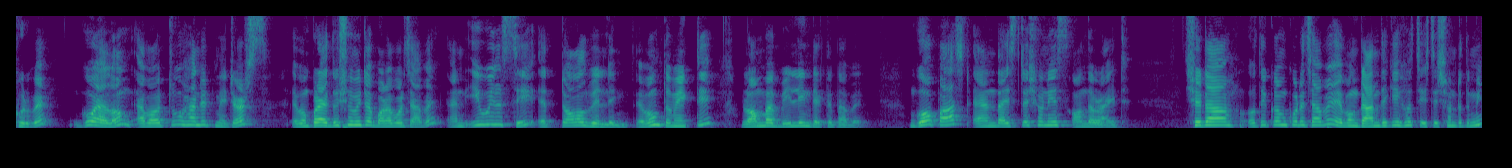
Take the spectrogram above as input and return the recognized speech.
ঘুরবে। Go along about two hundred metres এবং প্রায় দুশো মিটার বরাবর যাবে and you will see a tall building এবং তুমি একটি লম্বা বিল্ডিং দেখতে পাবে। Go past and the station is on the right সেটা অতিক্রম করে যাবে এবং ডান দিকেই হচ্ছে স্টেশনটা তুমি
